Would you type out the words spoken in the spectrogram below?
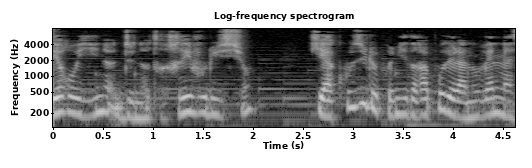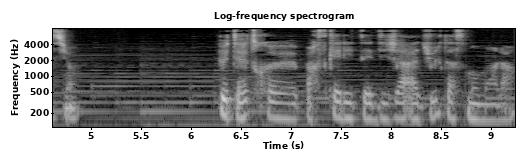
héroïnes de notre révolution qui a cousu le premier drapeau de la nouvelle nation. Peut-être euh, parce qu'elle était déjà adulte à ce moment-là.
